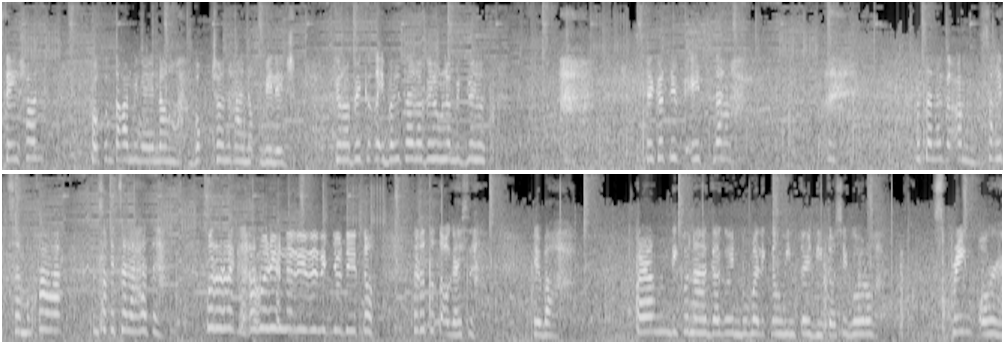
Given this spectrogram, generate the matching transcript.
Station. Papunta kami ngayon ng Bokchon Hanok Village. Grabe, kakaiba talaga yung lamig ngayon. Negative 8 na. Pa talaga ang sakit sa mukha. Ang sakit sa lahat. Puro reklamo yung naririnig nyo dito. Pero totoo guys. Diba? Parang hindi ko na gagawin bumalik ng winter dito. Siguro spring or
